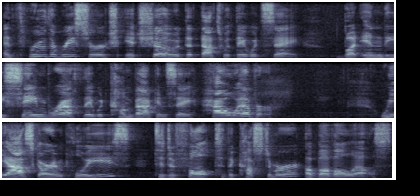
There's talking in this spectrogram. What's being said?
And through the research, it showed that that's what they would say. But in the same breath, they would come back and say, however, we ask our employees to default to the customer above all else.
